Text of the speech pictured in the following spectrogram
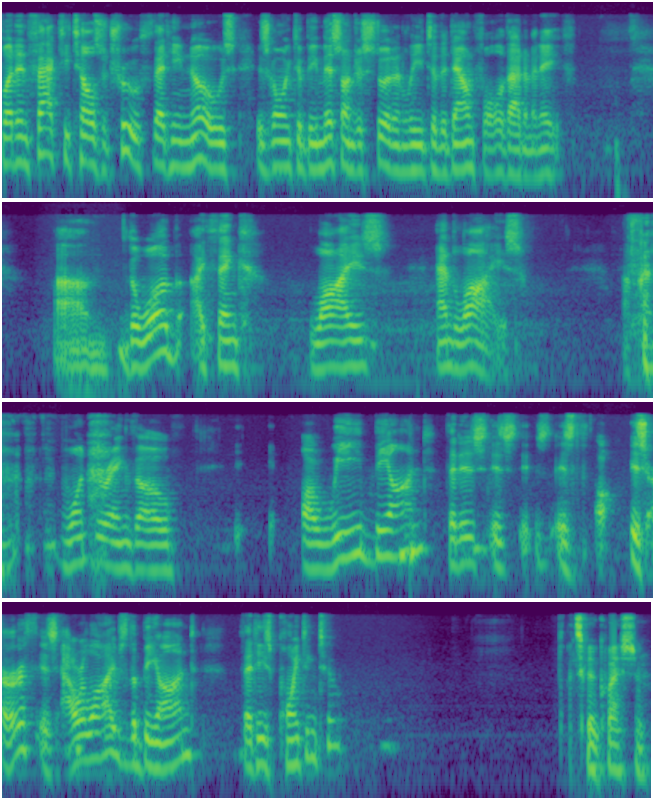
But in fact, he tells a truth that he knows is going to be misunderstood and lead to the downfall of Adam and Eve. Um, the wub, I think, lies and lies. I'm wondering, though, are we beyond? That is, is, is, is is Earth, is our lives the beyond that he's pointing to? That's a good question.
